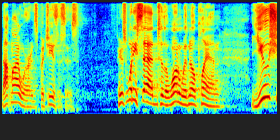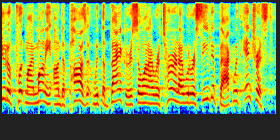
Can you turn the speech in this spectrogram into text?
not my words, but Jesus's, here's what he said to the one with no plan You should have put my money on deposit with the bankers, so when I returned, I would have received it back with interest.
